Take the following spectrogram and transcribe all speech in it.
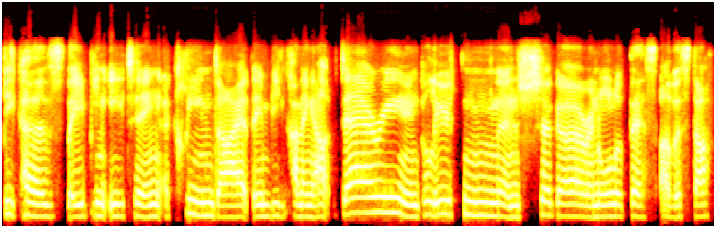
because they'd been eating a clean diet, they'd been cutting out dairy and gluten and sugar and all of this other stuff.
